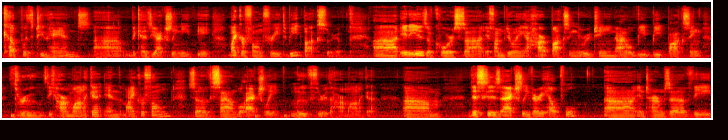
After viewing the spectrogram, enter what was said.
cup with two hands uh, because you actually need the microphone free to beatbox through. Uh, it is, of course, uh, if I'm doing a harpboxing routine, I will be beatboxing through the harmonica and the microphone, so the sound will actually move through the harmonica. Um, this is actually very helpful uh, in terms of the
